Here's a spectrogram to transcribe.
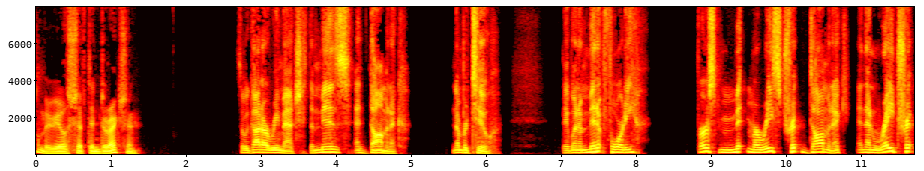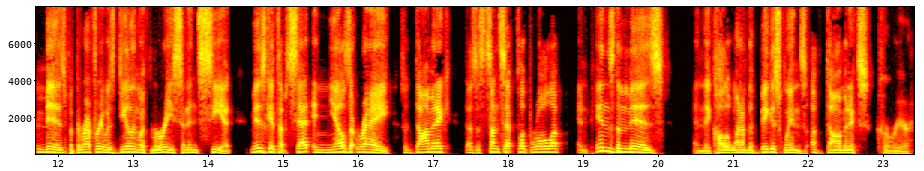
Be a real shift in direction. So we got our rematch: The Miz and Dominic. Number two, they went a minute forty. First, Maryse tripped Dominic, and then Rey tripped Miz, but the referee was dealing with Maryse, so didn't see it. Miz gets upset and yells at Rey. So Dominic does a sunset flip roll up and pins the Miz, and they call it one of the biggest wins of Dominic's career.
